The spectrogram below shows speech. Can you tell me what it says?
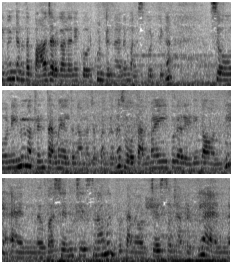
ఈవెంట్ అంతా బాగా జరగాలని కోరుకుంటున్నాను మనస్ఫూర్తిగా. సో నేను నా ఫ్రెండ్ తన్మయ్ వెళ్తున్నామని చెప్పాను కదా సో తన్మయ్ కూడా రెడీగా ఉంది. అండ్ బస్ జర్నీ చేస్తున్నాము. ఇప్పుడు తను వచ్చేస్తుంది అక్కడికి. అండ్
